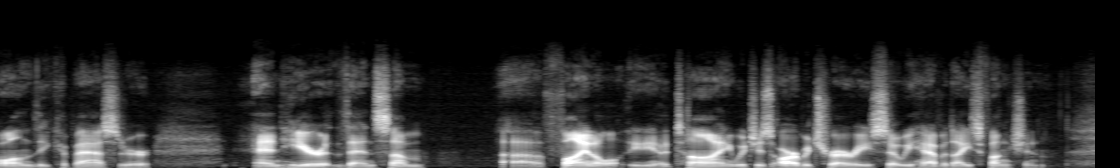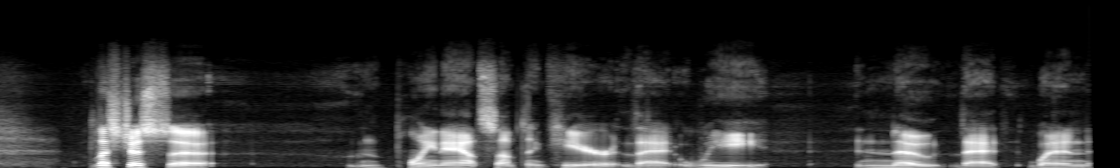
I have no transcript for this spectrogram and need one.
on the capacitor, and here then some uh, final you know, time, which is arbitrary, so we have a nice function. Let's just uh, point out something here that we note that when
